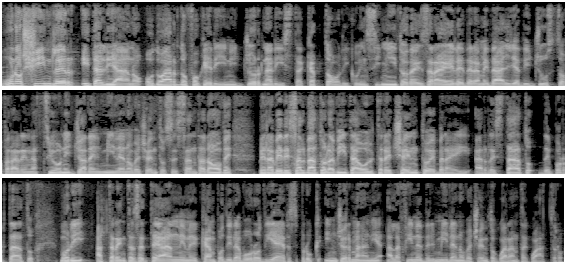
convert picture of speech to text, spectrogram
Uno Schindler italiano, Odoardo Focherini, giornalista cattolico, insignito da Israele della medaglia di giusto fra le nazioni già nel 1969 per avere salvato la vita a oltre 100 ebrei. Arrestato, deportato, morì a 37 anni nel campo di lavoro di Erzbruck in Germania alla fine del 1944.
